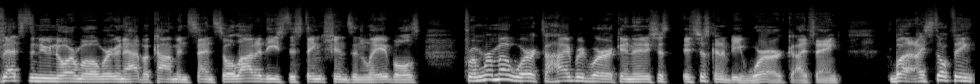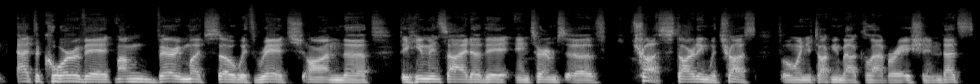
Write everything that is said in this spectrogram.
That's the new normal. We're going to have a common sense. So, a lot of these distinctions and labels from remote work to hybrid work, and then it's just it's just going to be work. I think But I still think at the core of it, I'm very much so with Rich on the, the human side of it in terms of trust, starting with trust. But when you're talking about collaboration, that's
